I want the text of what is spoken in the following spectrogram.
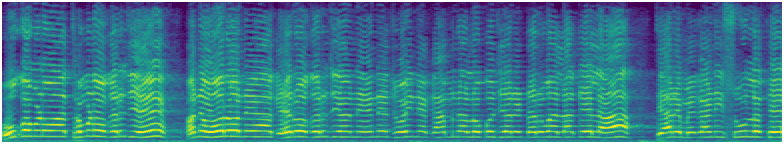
હુકમણો આ થમણો કરજે, અને ઓરોને આ ઘેરો કરજે અને એને જોઈને ગામના લોકો જ્યારે ડરવા લાગેલા ત્યારે મેઘાણી શું લખે?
